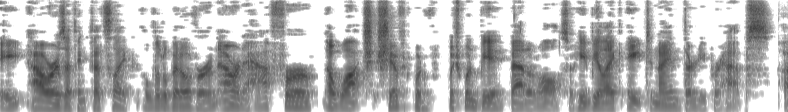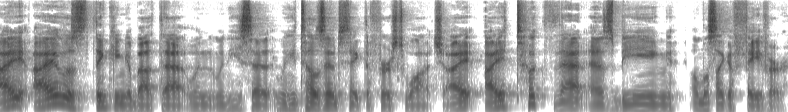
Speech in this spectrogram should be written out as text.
eight hours. I think that's like a little bit over an hour and a half for a watch shift, would- which wouldn't be bad at all. So he'd be like eight to nine thirty, perhaps. I I was thinking about that when when he said when he tells him to take the first watch. I I took that as being almost like a favor.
